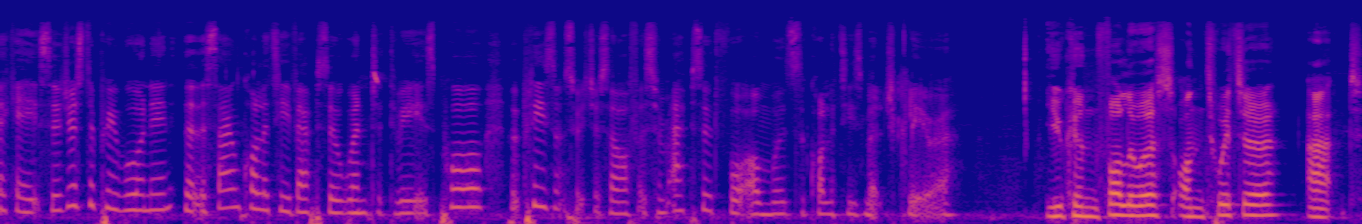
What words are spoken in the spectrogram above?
Okay, so just a pre warning that the sound quality of episode 1 to 3 is poor, but please don't switch us off as from episode 4 onwards the quality is much clearer. You can follow us on Twitter at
